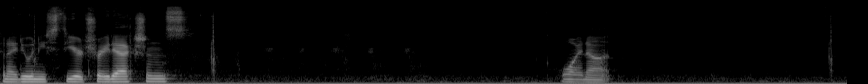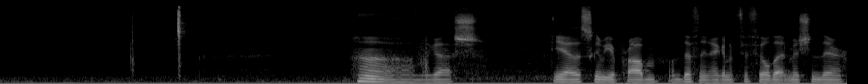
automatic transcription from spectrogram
Can I do any steer trade actions? Why not? Oh my gosh. Yeah, that's gonna be a problem. I'm definitely not gonna fulfill that mission there.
